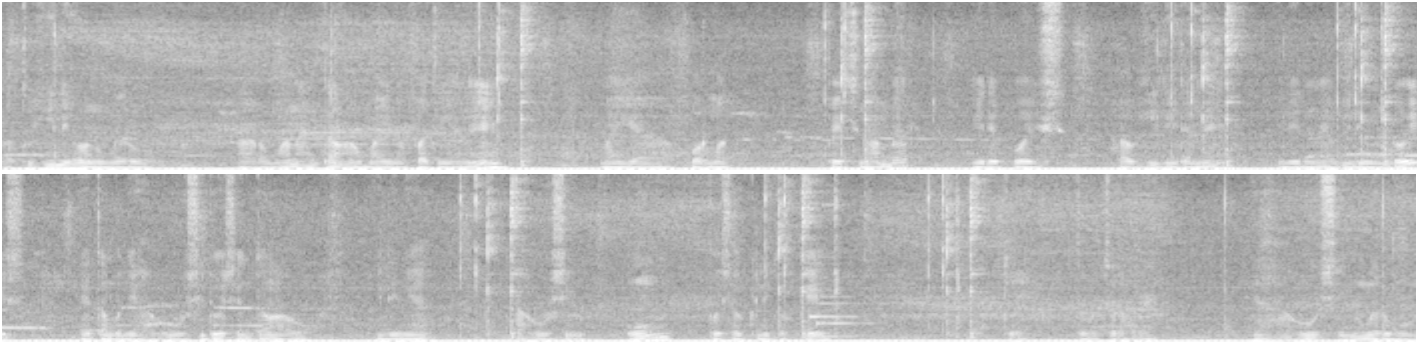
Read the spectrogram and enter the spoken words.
atau hili hau numero nah, romana então hau mai na fatinha maya format page number e depois hau hili dane hili dane hili um dois tambahnya hau si dois então hau hilinya hau si um depois hau klik ok. Ok itu cerah ya hau si numero um.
